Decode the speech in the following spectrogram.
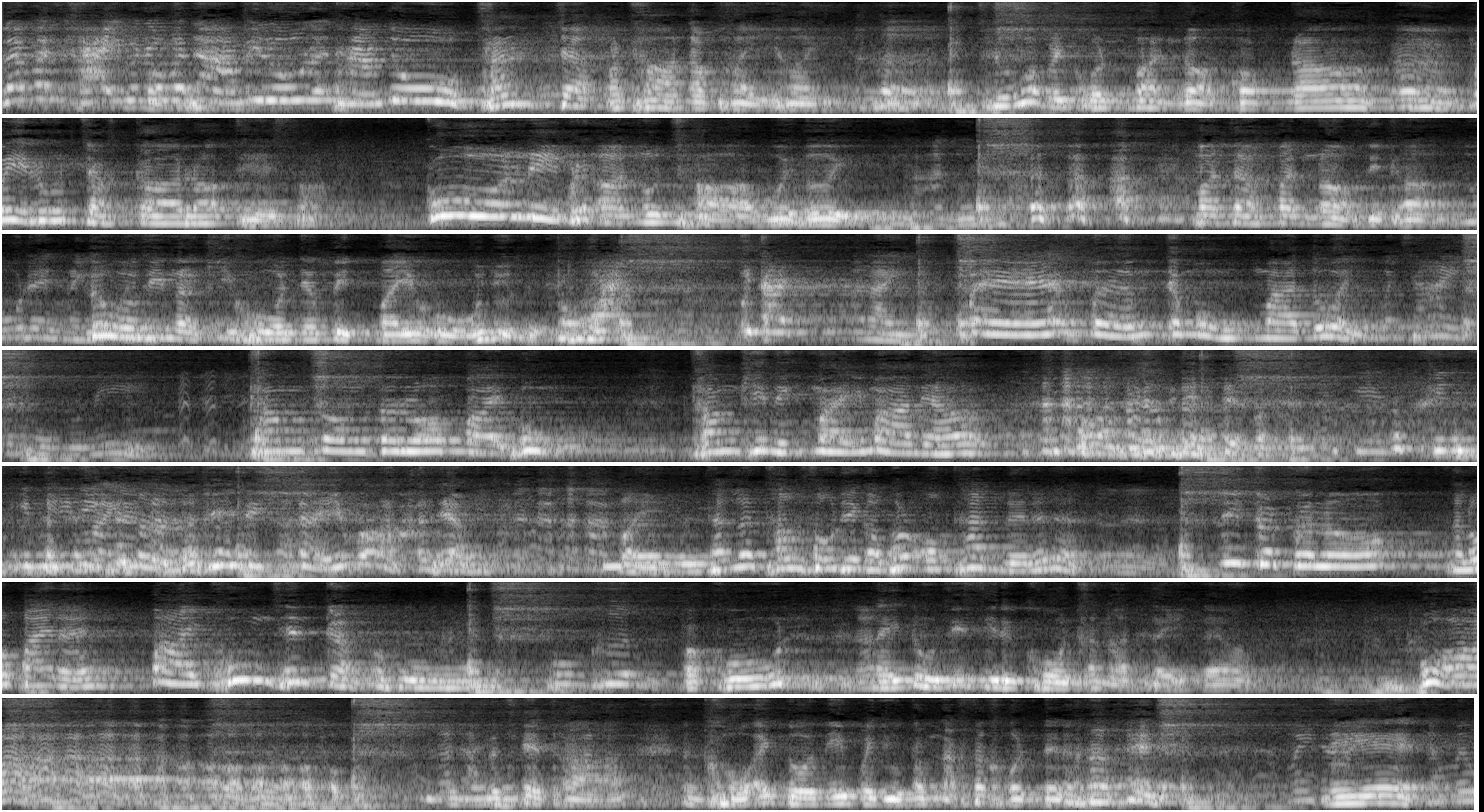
แล้วเป็นใครไม่รู้มาด่าไม่รู้เลยถามดู ฉันจะประทานอภัยให้ เออ ถือว่าเป็นคนบ้านนอกของนาเออ ไม่รู้จักกาลเทศะกูนี่พระอนุชาเว้ยเฮ้ย อนุชามาจากบ้านนอกสิท่ารู้ได้ไงดูสินะขี้โคลนยังติดใบหูอยู่เลยว้ายอุ้ยตายอะไร แหมเสริมจมูกมาด้วย ไม่ใช่จมูกอยู่นี่ ทำทรงสโลปปลายพุ่งทำคลินิกใหม่มาเนี่ยฮะกินกินกินที่ไหนมาคลินิกไหนมาเนี่ย ใหม่ท่านก็ทำทรงเดียวกับพระองค์ท่านเลยนะเนี่ยนี่ก็สโลปทะลุไปไหน ปลายพุ่งเช่นกัน โอ้โห พุ่งขึ้นประคุณไหนดูที่ซิลิโคนขนาดไหนแล้วว้าวประเทศถาขอไอ้ตัวนี้ไปอยู่ตำหนักสักคนได้ไหมไม่นี่ได้ยังไม่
